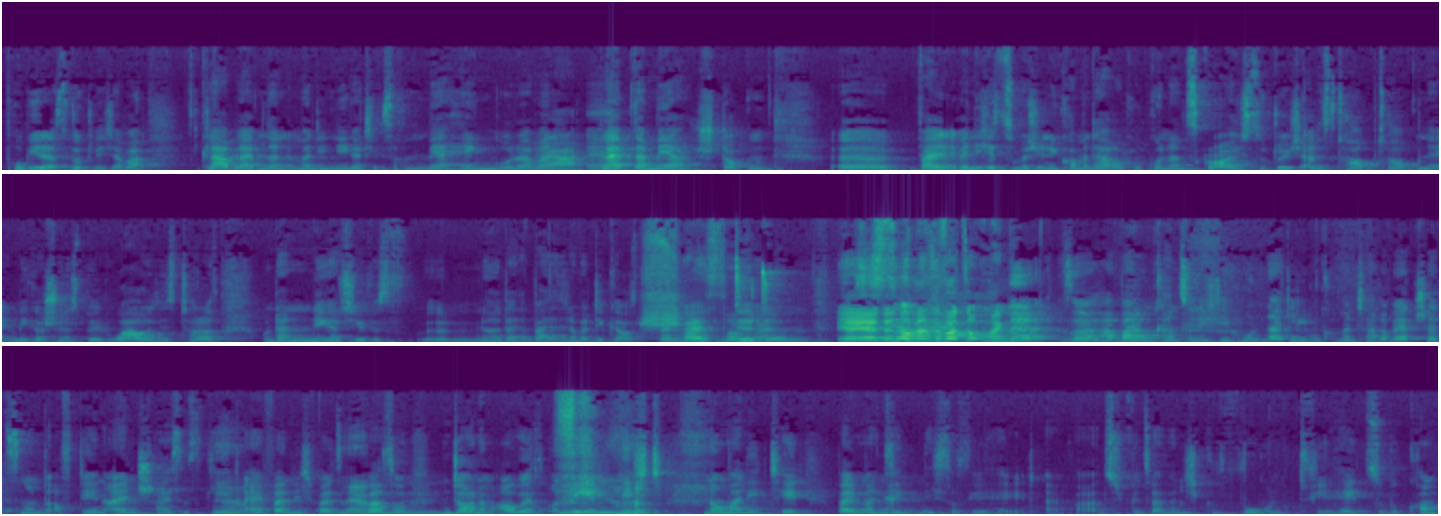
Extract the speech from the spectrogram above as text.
probiere das wirklich, aber klar bleiben dann immer die negativen Sachen mehr hängen oder man Ja, ja. bleibt da mehr stocken. Äh, weil wenn ich jetzt zum Beispiel in die Kommentare gucke und dann scroll ich so durch, alles top, top, ne, mega schönes Bild, wow, siehst toll aus. Und dann ein negatives, äh, ne, deine Beine sind aber dick aus. Dann, Scheiß drauf, Dödüm. ey. Das Ja, ja, ist dann so, man sofort so, oh mein ne, Gott. so, warum Ja. kannst du nicht die 100 lieben Kommentare wertschätzen und auf den einen scheißen? Es geht Ja. einfach nicht, weil es Ja. einfach so ein Dorn im Auge ist und eben nicht Normalität, weil man kriegt nicht so viel Hate einfach. Also ich bin es einfach nicht gewohnt, viel Hate zu bekommen,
